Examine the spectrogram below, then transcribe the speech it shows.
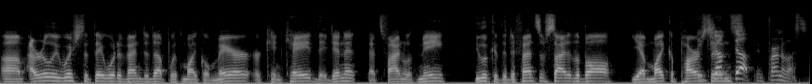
Um, I really wish that they would have ended up with Michael Mayer or Kincaid. They didn't. That's fine with me. You look at the defensive side of the ball. You have Micah They Parsons. jumped up in front of us.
